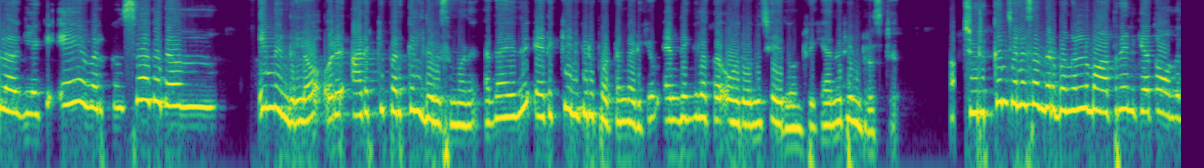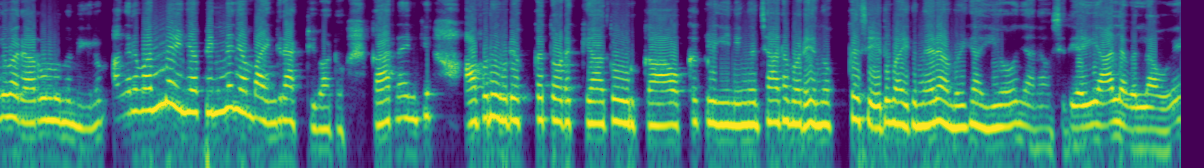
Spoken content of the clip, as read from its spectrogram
വ്ളോഗിലേക്ക് ഏവർക്കും സ്വാഗതം. ഇന്നുണ്ടല്ലോ ഒരു അടക്കിപ്പറക്കൽ ദിവസമാണ്. അതായത് ഇടയ്ക്ക് എനിക്കൊരു പൊട്ടം കടിക്കും. എന്തെങ്കിലുമൊക്കെ ഓരോന്ന് ചെയ്തുകൊണ്ടിരിക്കാൻ ഒരു ഇൻട്രസ്റ്റ് ചുരുക്കം ചില സന്ദർഭങ്ങളിൽ മാത്രമേ എനിക്ക് ആ തോന്നൽ വരാറുള്ളൂ എന്നുണ്ടെങ്കിലും അങ്ങനെ വന്നു കഴിഞ്ഞാൽ പിന്നെ ഞാൻ ഭയങ്കര ആക്റ്റീവാട്ടോ കാരണം എനിക്ക് അവിടെ ഇവിടെ ഒക്കെ തുടയ്ക്കുക തോർക്കുക ഒക്കെ ക്ലീനിങ് ചടപടയെന്നൊക്കെ ചെയ്ത് വൈകുന്നേരം ആകുമ്പോഴേക്കും അയ്യോ ഞാൻ ഔഷധിയായി. ആ ലെവലിലാവേ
